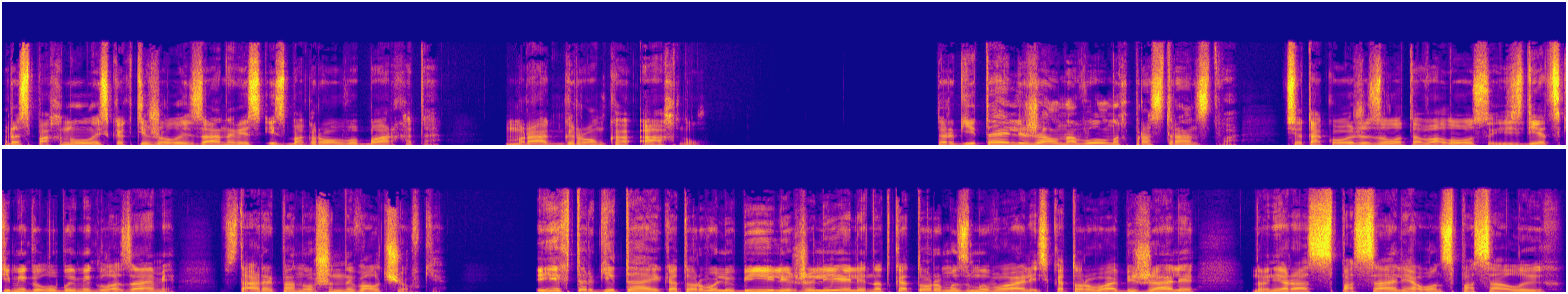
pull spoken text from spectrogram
распахнулось, как тяжелый занавес из багрового бархата. Мрак громко ахнул. Таргитай лежал на волнах пространства, все такой же золотоволосый, с детскими голубыми глазами, в старой поношенной волчевке. Их Таргитай, которого любили, жалели, над которым измывались, которого обижали, но не раз спасали, а он спасал их.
